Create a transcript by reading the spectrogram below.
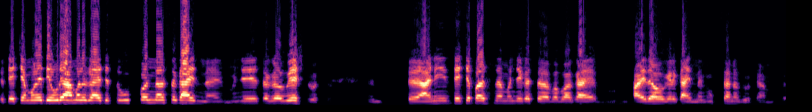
तर त्याच्यामुळे तेवढं आम्हाला काय त्याचं उत्पन्न असं काहीच नाही म्हणजे सगळं वेस्ट होतं. तर आणि त्याच्यापासून म्हणजे कसं बाबा काय फायदा वगैरे काय नाही नुकसानच होतं आमचं.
